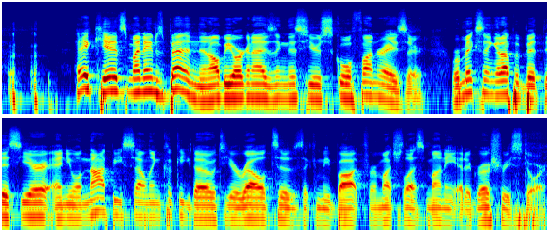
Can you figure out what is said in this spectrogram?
hey kids, my name's Ben, and I'll be organizing this year's school fundraiser. We're mixing it up a bit this year, and you will not be selling cookie dough to your relatives that can be bought for much less money at a grocery store.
